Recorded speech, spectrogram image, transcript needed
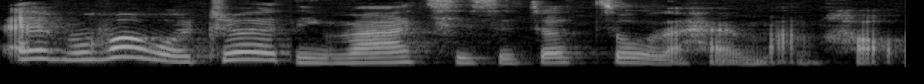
哎，不会，我觉得你妈其实就做的还蛮好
